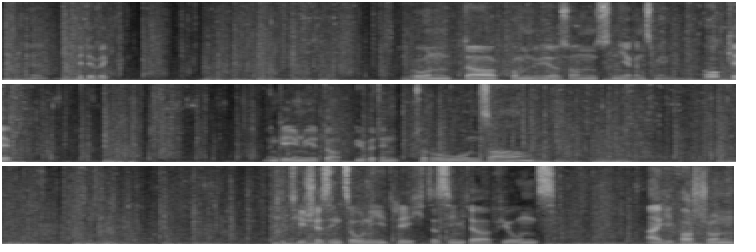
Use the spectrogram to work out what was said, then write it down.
Äh, bitte weg. Und da kommen wir sonst nirgends mehr. hin. Okay. Dann gehen wir da über den Thronsaal. Die Tische sind so niedrig, das sind ja für uns eigentlich fast schon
